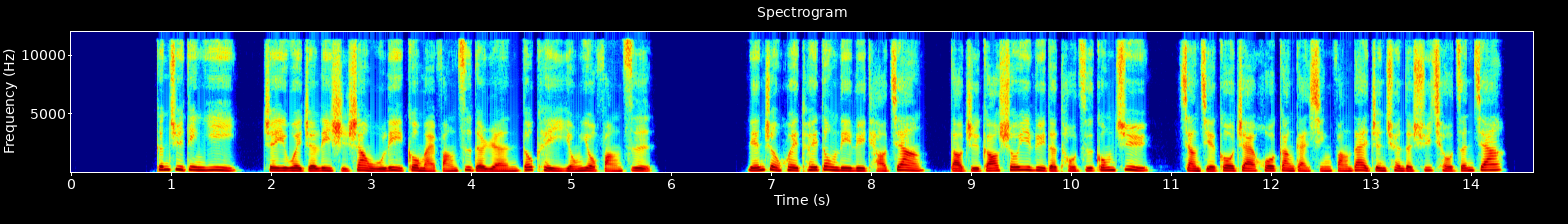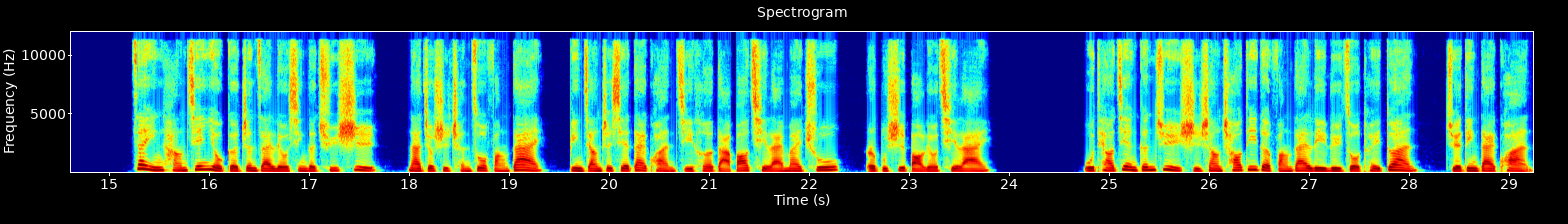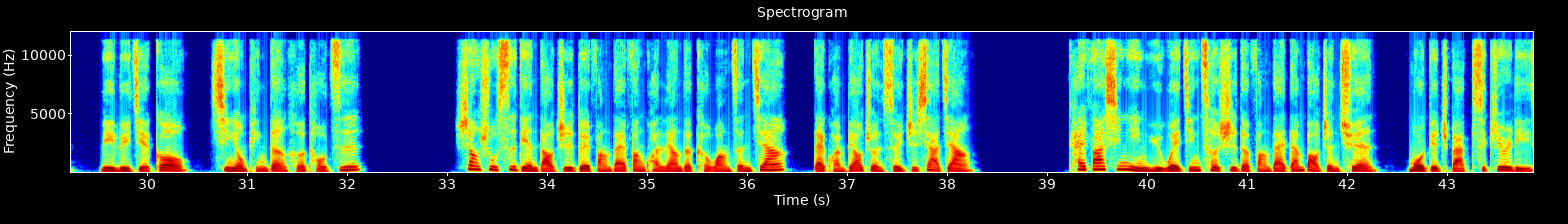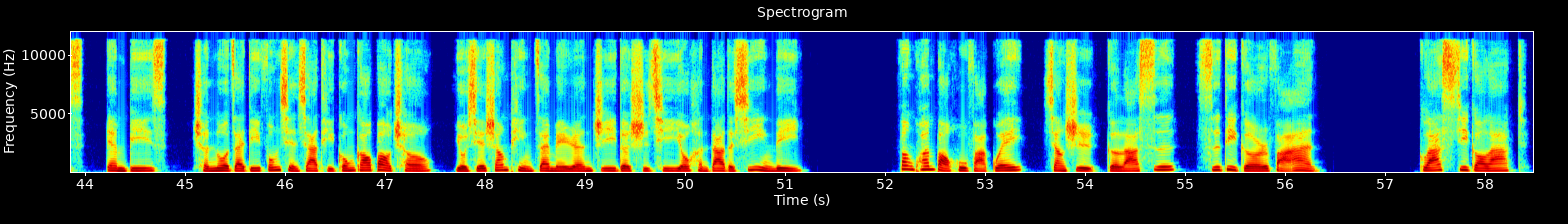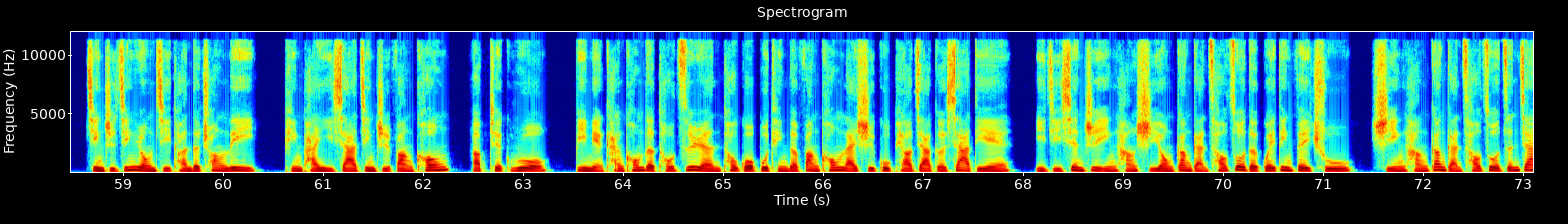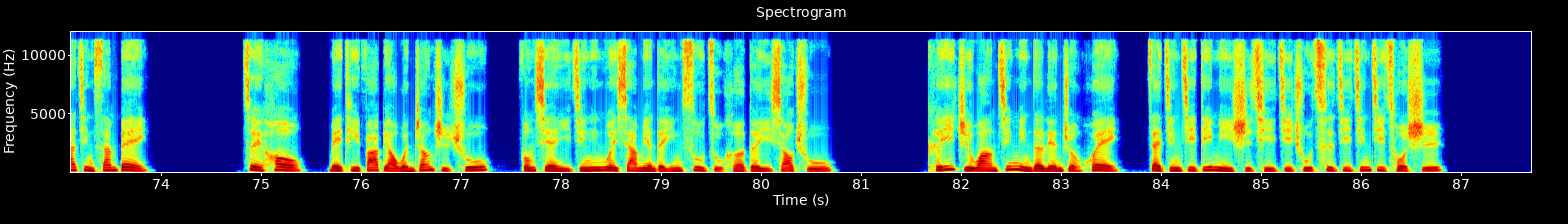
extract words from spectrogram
根据定义，这意味着历史上无力购买房子的人都可以拥有房子。联准会推动利率调降，导致高收益率的投资工具，像结构债或杠杆型房贷证券的需求增加。在银行间有个正在流行的趋势，那就是承做房贷，并将这些贷款集合打包起来卖出，而不是保留起来。无条件根据史上超低的房贷利率做推断，决定贷款、利率结构、信用平等和投资。上述四点导致对房贷放款量的渴望增加。贷款标准随之下降，开发新颖与未经测试的房贷担保证券 （Mortgage-backed securities，MBS） 承诺在低风险下提供高报酬。有些商品在没人质疑的时期有很大的吸引力。放宽保护法规，像是格拉斯斯蒂格尔法案 （Glass-Steagall Act） 禁止金融集团的创立。平盘以下禁止放空 （Uptick Rule）。避免看空的投资人透过不停的放空来使股票价格下跌，以及限制银行使用杠杆操作的规定废除，使银行杠杆操作增加近三倍。最后，媒体发表文章指出，风险已经因为下面的因素组合得以消除。可以指望精明的联准会在经济低迷时期祭出刺激经济措施。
